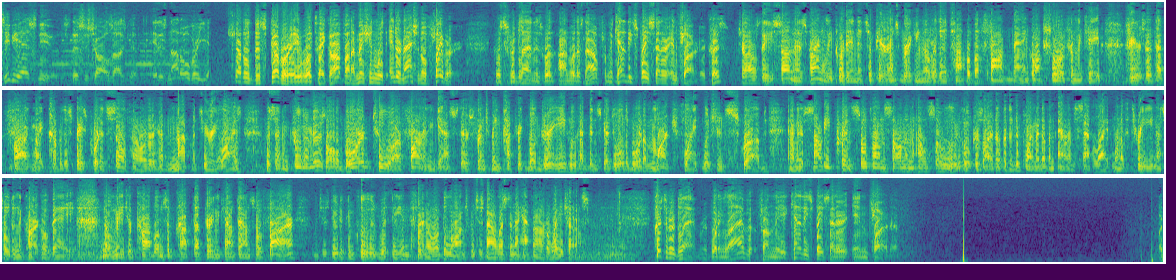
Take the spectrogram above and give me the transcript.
CBS News. This is Charles Osgood. It is not over yet. Shuttle Discovery will take off on a mission with international flavor. Christopher Glenn is with, on with us now from the Kennedy Space Center in Florida. Chris? Charles, the sun has finally put in its appearance, breaking over the top of a fog bank offshore from the Cape. Fears that that fog might cover the spaceport itself, however, have not materialized. The seven crew members all aboard. Two are foreign guests. There's Frenchman Patrick Baudry, who had been scheduled aboard a March flight, which is scrubbed. And there's Saudi Prince Sultan Salman Al Saud, who will preside over the deployment of an Arab satellite, one of three nestled in the cargo bay. No major problems have cropped up during the countdown so far, which is due to conclude with the inferno of the launch, which is now less than a half hour away, Charles. Christopher Glenn reporting live from the Kennedy Space Center in Florida.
